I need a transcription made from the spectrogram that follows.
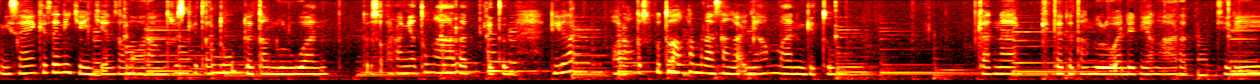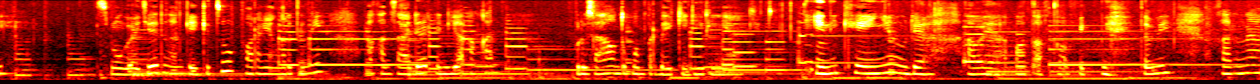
misalnya kita nih janjian sama orang terus kita tuh datang duluan terus orangnya tuh ngaret gitu. Dia orang tersebut tuh akan merasa nggak nyaman gitu. Karena kita datang duluan dan dia ngaret. Jadi semoga aja dengan kayak gitu orang yang ngaret ini akan sadar dan dia akan berusaha untuk memperbaiki dirinya gitu. Ini kayaknya udah apa ya out of topic deh tapi karena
